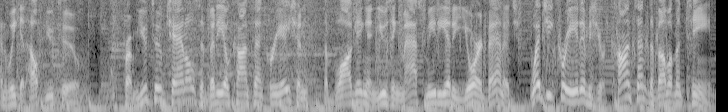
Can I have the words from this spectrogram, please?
and we can help you too. From YouTube channels and video content creation to blogging and using mass media to your advantage, Wedgie Creative is your content development team.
